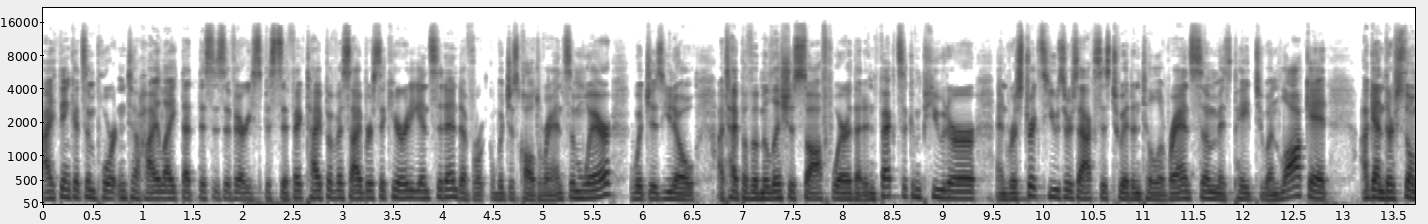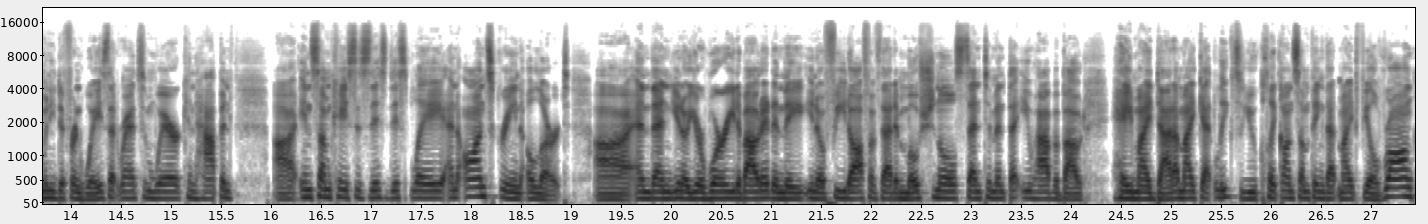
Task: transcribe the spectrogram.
I think it's important to highlight that this is a very specific type of a cybersecurity incident, of, which is called ransomware, which is, you know, a type of a malicious software that infects a computer and restricts users' access to it until a ransom is paid to unlock it. Again, there's so many different ways that ransomware can happen. Uh, in some cases, this display an on-screen alert, uh, and then you know you're worried about it, and they you know feed off of that emotional sentiment that you have about, hey, my data might get leaked, so you click on something that might feel wrong.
